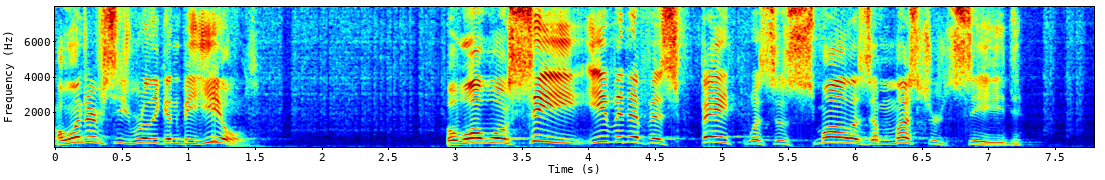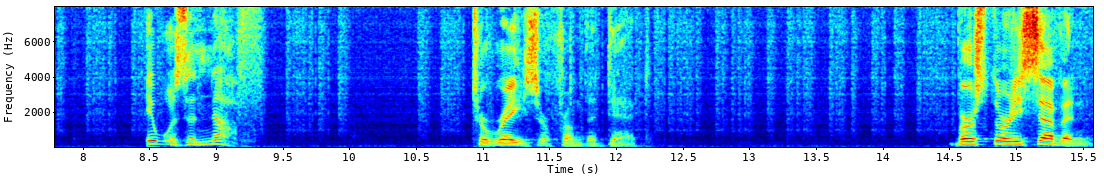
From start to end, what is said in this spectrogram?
I wonder if she's really going to be healed. But what we'll see, even if his faith was as small as a mustard seed, it was enough to raise her from the dead. Verse 37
